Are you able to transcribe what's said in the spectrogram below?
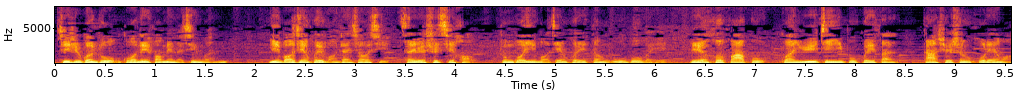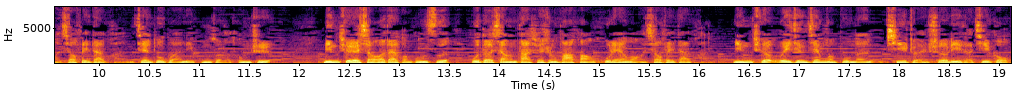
继续关注国内方面的新闻。银保监会网站消息，三月十七号，中国银保监会等五部委联合发布关于进一步规范大学生互联网消费贷款监督管理工作的通知。明确小额贷款公司不得向大学生发放互联网消费贷款。明确未经监管部门批准设立的机构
